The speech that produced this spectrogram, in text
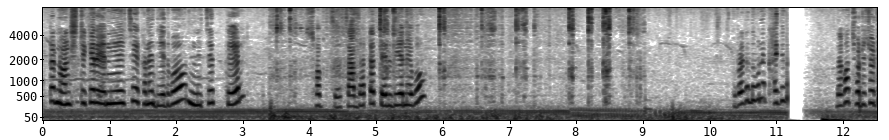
একটা ননস্টিকের এ নিয়েছি, এখানে দিয়ে দেবো নিচে তেল। সব চার ধারটা তেল দিয়ে নেব। পুরোটা দেবো না খাইতে দেখো, ছোট ছোট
